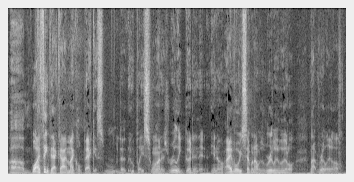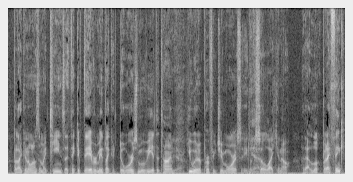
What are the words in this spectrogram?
Um, Well, I think that guy Michael Beck is the, who plays Swan is really good in it. You know, I've always said when I was really little, not really little, but like you know when I was in my teens, I think if they ever made like a Doors movie at the time, Yeah. he would have perfect Jim Morrison. He looked Yeah. so like you know that look. But I think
